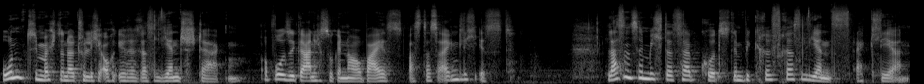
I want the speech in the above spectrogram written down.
Und sie möchte natürlich auch ihre Resilienz stärken, obwohl sie gar nicht so genau weiß, was das eigentlich ist. Lassen Sie mich deshalb kurz den Begriff Resilienz erklären.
